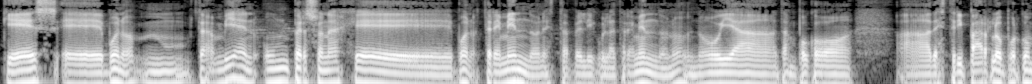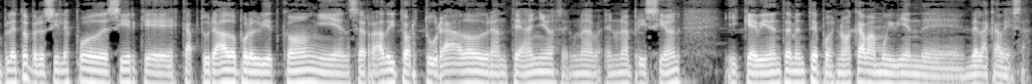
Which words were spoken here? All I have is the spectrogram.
que es, eh, bueno, mm, también un personaje, bueno, tremendo en esta película, tremendo, ¿no? No voy a tampoco a destriparlo por completo, pero sí les puedo decir que es capturado por el Vietcong y encerrado y torturado durante años en una, en una prisión y que evidentemente pues no acaba muy bien de, de la cabeza.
